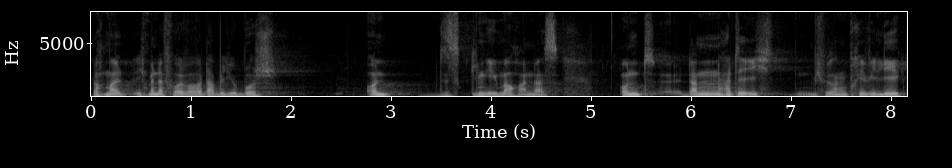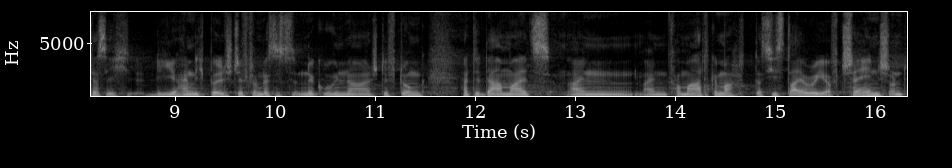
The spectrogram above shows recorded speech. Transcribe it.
nochmal, ich meine, davor war W. Bush und das ging eben auch anders. Und dann hatte ich, ich würde sagen, ein Privileg, dass ich die Heinrich-Böll-Stiftung, das ist eine grünnahe Stiftung, hatte damals ein, ein Format gemacht, das hieß Diary of Change. Und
